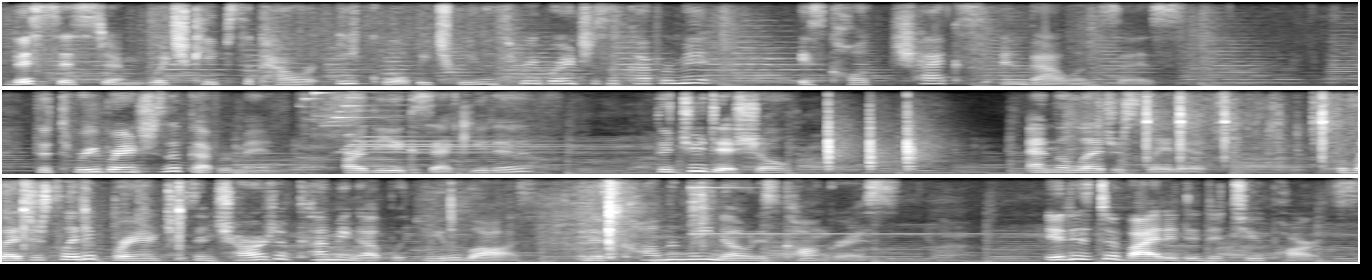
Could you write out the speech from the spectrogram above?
This system, which keeps the power equal between the three branches of government, is called checks and balances. The three branches of government are the executive, the judicial, and the legislative. The legislative branch is in charge of coming up with new laws and is commonly known as Congress. It is divided into two parts,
